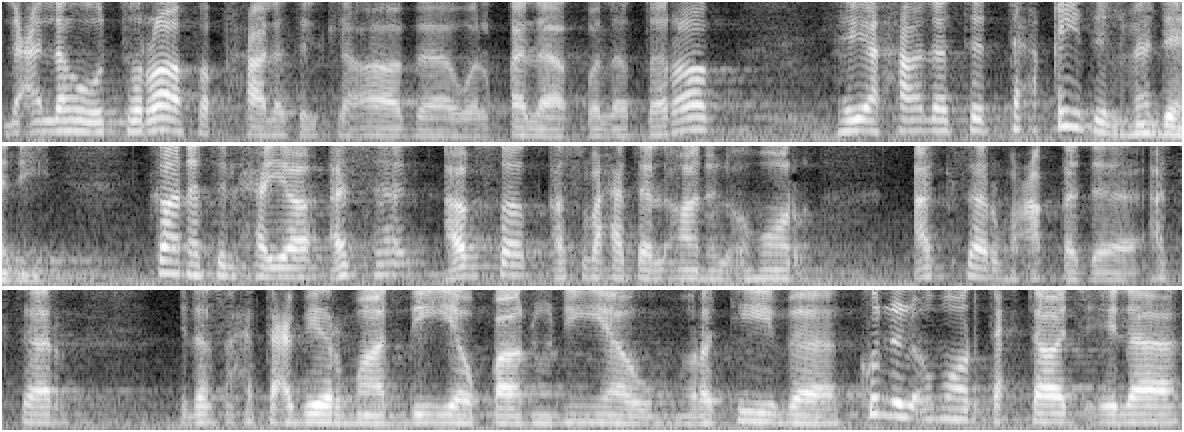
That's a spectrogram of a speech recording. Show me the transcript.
لعله ترافق حالة الكآبة والقلق والاضطراب هي حالة التعقيد المدني. كانت الحياة أسهل أبسط أصبحت الآن الأمور أكثر معقدة أكثر إذا صح التعبير مادية وقانونية ورتيبة كل الأمور تحتاج إلى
